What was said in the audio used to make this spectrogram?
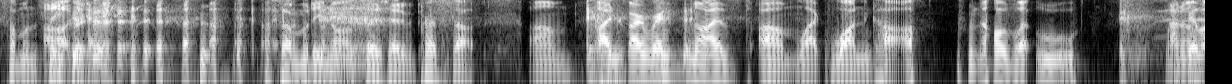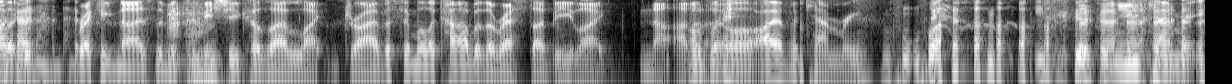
Someone secret. okay. Somebody not associated with Press Start. Um, I, I recognized um like one car, and I was like, ooh. I feel like I'd recognize the Mitsubishi because I like drive a similar car, but the rest I'd be like, nah, I I don't was know. like, oh, I have a Camry. That's a new Camry.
